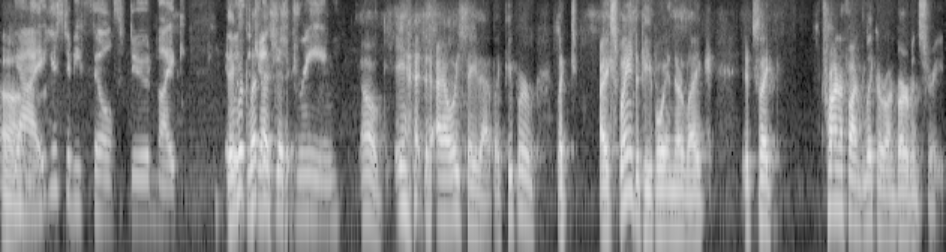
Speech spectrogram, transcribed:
Um, yeah it used to be filth dude. Like it they was would the let that shit, dream. Oh yeah, i always say that. Like people are like i explain to people and they're like it's like trying to find liquor on bourbon street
